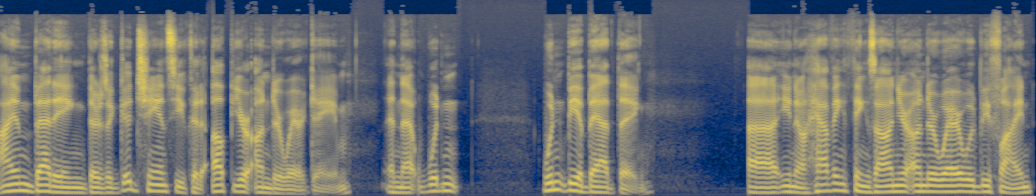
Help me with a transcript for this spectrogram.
I'm betting there's a good chance you could up your underwear game, and that wouldn't wouldn't be a bad thing. Uh, you know, having things on your underwear would be fine.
